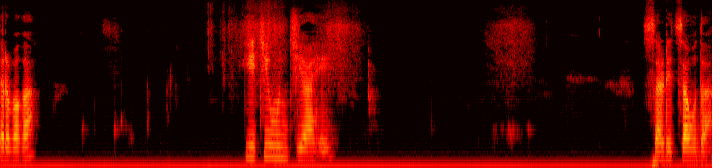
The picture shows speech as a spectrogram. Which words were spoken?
तर बघा हिची उंची आहे साडे चौदा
